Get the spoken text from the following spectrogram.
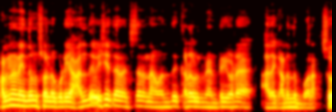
பலனடைந்தோம் சொல்லக்கூடிய அந்த விஷயத்தை நினச்சி தான் நான் வந்து கடவுளுக்கு நன்றியோட அதை கடந்து போகிறேன் ஸோ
